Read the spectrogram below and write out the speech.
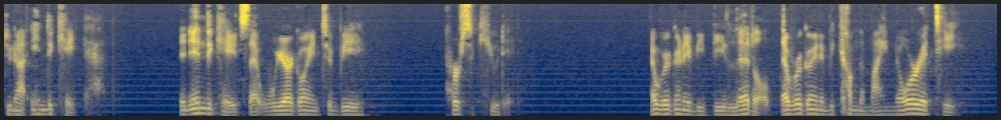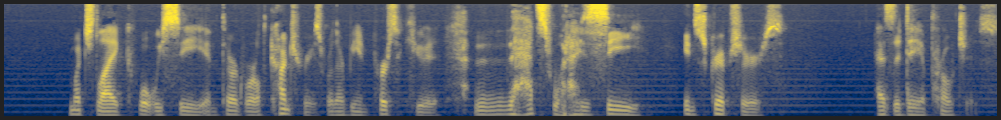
do not indicate that. It indicates that we are going to be persecuted, that we're going to be belittled, that we're going to become the minority much like what we see in third world countries where they're being persecuted. That's what I see in scriptures as the day approaches.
